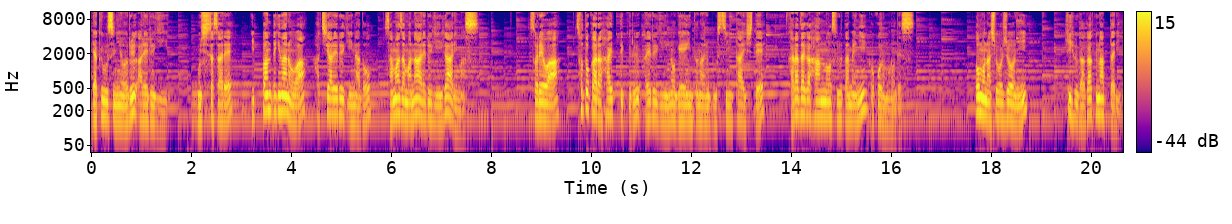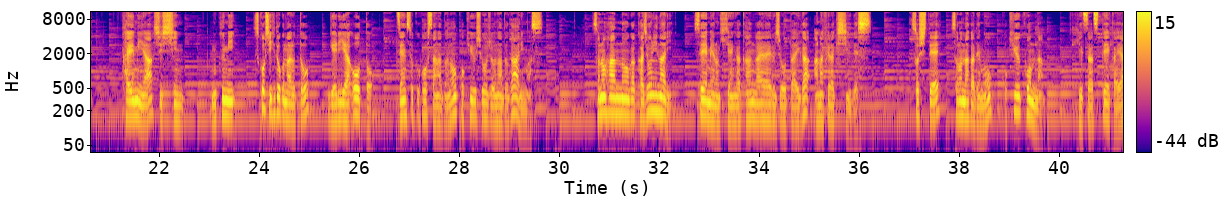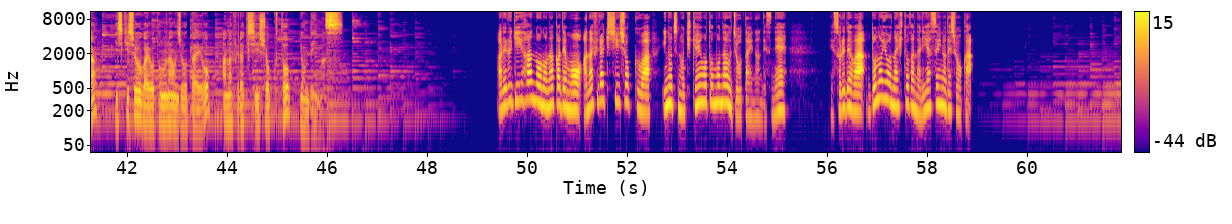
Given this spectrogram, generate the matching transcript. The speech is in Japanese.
薬物によるアレルギー。虫刺され。一般的なのは蜂アレルギーなど様々なアレルギーがあります。それは外から入ってくるアレルギーの原因となる物質に対して体が反応するために起こるものです。主な症状に皮膚が赤くなったりかゆみや湿疹むくみ少しひどくなると下痢や嘔吐喘息発作などの呼吸症状などがあります。その反応が過剰になり生命の危険が考えられる状態がアナフィラキシーです。そしてその中でも呼吸困難血圧低下や意識障害を伴う状態をアナフィラキシーショックと呼んでいます。アレルギー反応の中でもアナフィラキシーショックは命の危険を伴う状態なんですね。それではどのような人がなりやすいのでしょうか？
